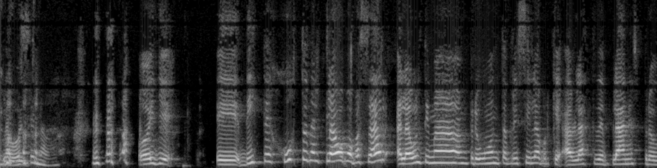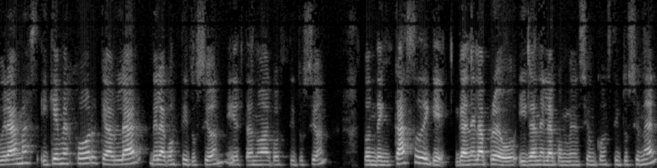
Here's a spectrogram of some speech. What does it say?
la voz no. Oye, eh, diste justo en el clavo para pasar a la última pregunta, Priscila, porque hablaste de planes, programas, y qué mejor que hablar de la Constitución y de esta nueva Constitución, donde en caso de que gane la prueba y gane la Convención Constitucional,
